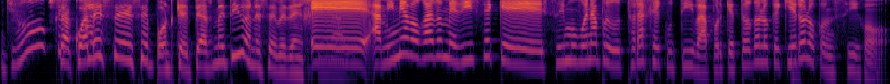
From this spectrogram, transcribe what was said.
yo o sea ¿cuál es ese pon- que te has metido en ese berenjenal? Eh, a mí mi abogado me dice que soy muy buena productora ejecutiva porque todo lo que quiero lo consigo.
